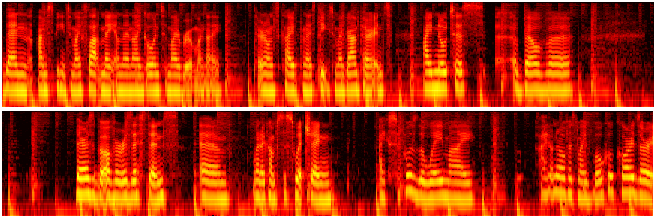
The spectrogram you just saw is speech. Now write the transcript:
then I'm speaking to my flatmate and then I go into my room and I turn on Skype and I speak to my grandparents, I notice a bit of a there's a bit of a resistance um, when it comes to switching. I suppose the way my I don't know if it's my vocal cords or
